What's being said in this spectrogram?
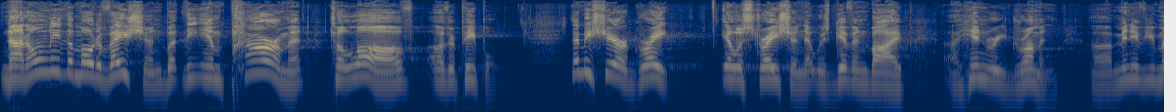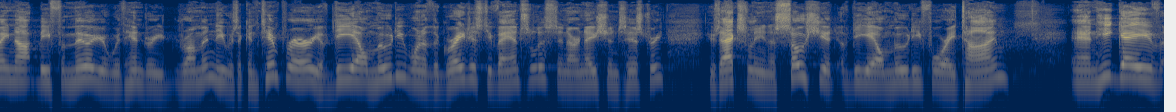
not only the motivation, but the empowerment to love other people. Let me share a great illustration that was given by uh, Henry Drummond. Uh, many of you may not be familiar with Henry Drummond. He was a contemporary of D.L. Moody, one of the greatest evangelists in our nation's history. He was actually an associate of D.L. Moody for a time. And he gave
